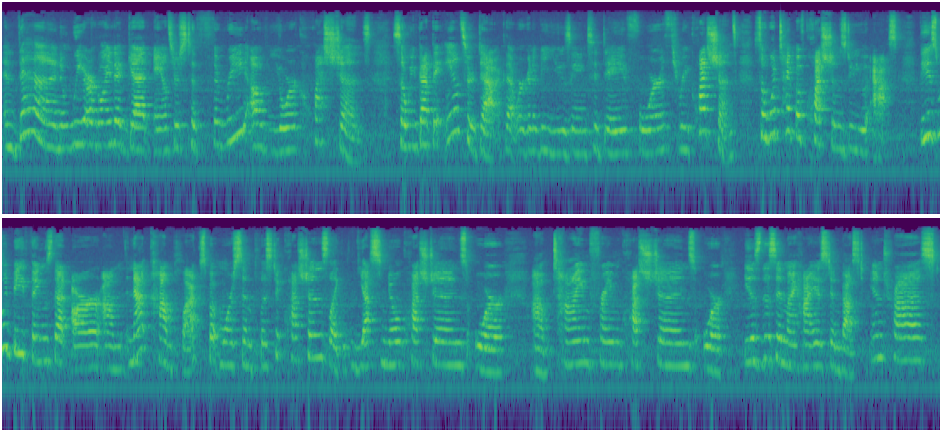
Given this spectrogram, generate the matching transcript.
And then we are going to get answers to three of your questions. So we've got the answer deck that we're going to be using today for three questions. So what type of questions do you ask? These would be things that are um, not complex, but more simplistic questions like yes, no questions or um, time frame questions or is this in my highest and best interest?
